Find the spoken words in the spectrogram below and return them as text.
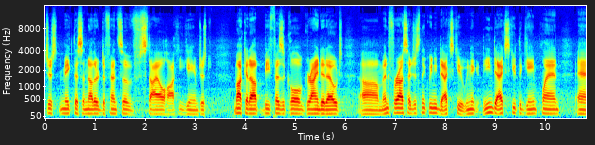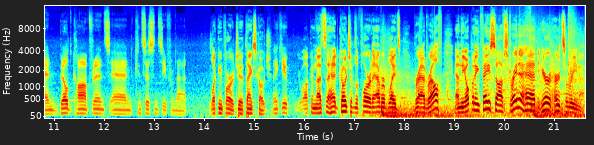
just make this another defensive style hockey game. Just muck it up, be physical, grind it out. Um, and for us, I just think we need to execute. We need, need to execute the game plan and build confidence and consistency from that. Looking forward to it. Thanks, Coach. Thank you. You're welcome. That's the head coach of the Florida Everblades, Brad Ralph, and the opening face-off straight ahead here at Hertz Arena.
